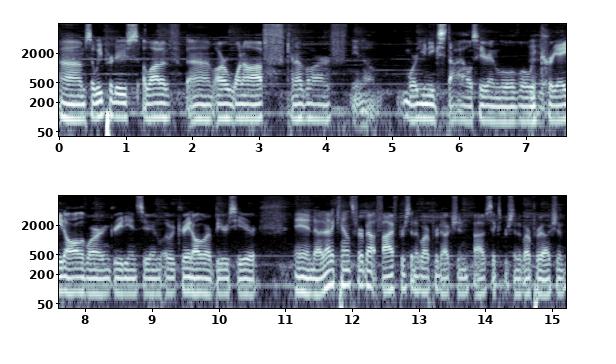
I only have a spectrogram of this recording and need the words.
Um, so we produce a lot of um, our one off, kind of our you know more unique styles here in Louisville. We create all of our ingredients here, and we create all of our beers here, and uh, that accounts for about five percent of our production, five six percent of our production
